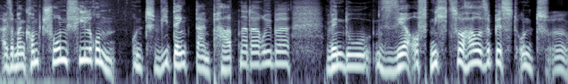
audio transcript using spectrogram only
Also man kommt schon viel rum. Und wie denkt dein Partner darüber, wenn du sehr oft nicht zu Hause bist? Und äh,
